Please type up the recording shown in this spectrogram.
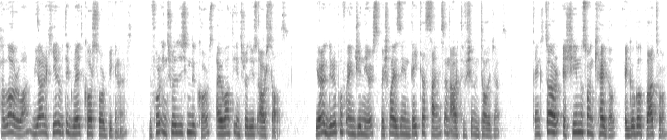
Hello everyone, we are here with a great course for beginners. Before introducing the course, I want to introduce ourselves. We are a group of engineers specializing in data science and artificial intelligence. Thanks to our achievements on Kaggle, a Google platform,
